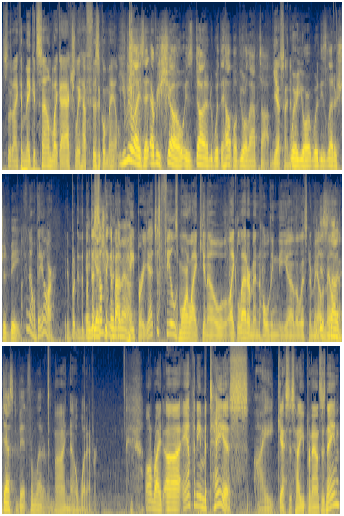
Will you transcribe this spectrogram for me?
so that I can make it sound like I actually have physical mail. You realize that every show is done with the help of your laptop. Yes, I know. Where your where these letters should be. I know they are, but but And there's yet you something print about out. paper. Yeah, it just feels more like you know, like Letterman holding the uh, the listener mail. this is mail not a bag. desk bit from Letterman. I know, whatever. All right, uh, Anthony Mateus, I guess is how you pronounce his name,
